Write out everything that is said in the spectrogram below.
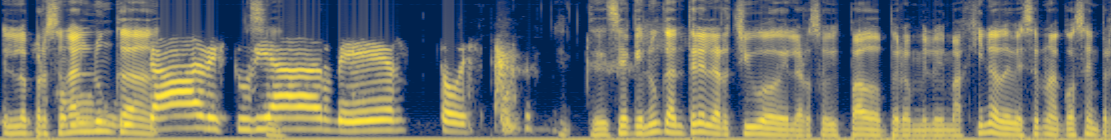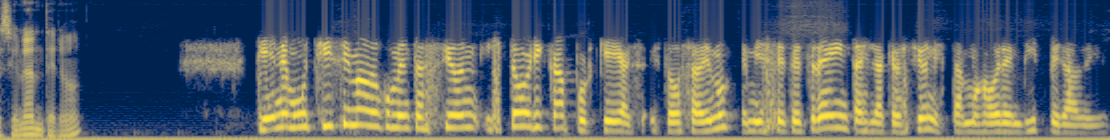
en lo personal, nunca. Buscar, estudiar, ver, todo eso. Te decía que nunca entré al archivo del arzobispado, pero me lo imagino debe ser una cosa impresionante, ¿no? Tiene muchísima documentación histórica porque todos sabemos que 1730 es la creación, estamos ahora en víspera de,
